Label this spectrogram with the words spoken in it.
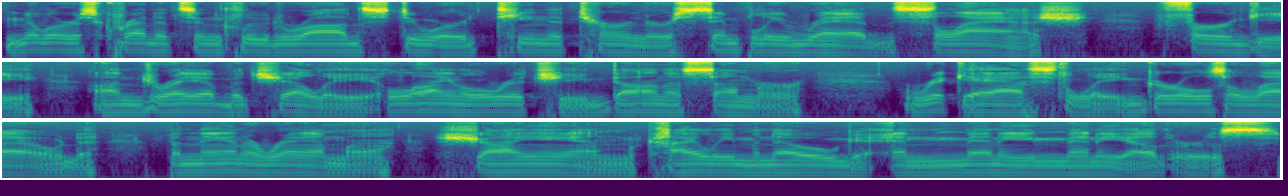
Miller's credits include Rod Stewart, Tina Turner, Simply Red, Slash, Fergie, Andrea Bocelli, Lionel Richie, Donna Summer, Rick Astley, Girls Aloud, Bananarama, Cheyenne, Kylie Minogue, and many, many others.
